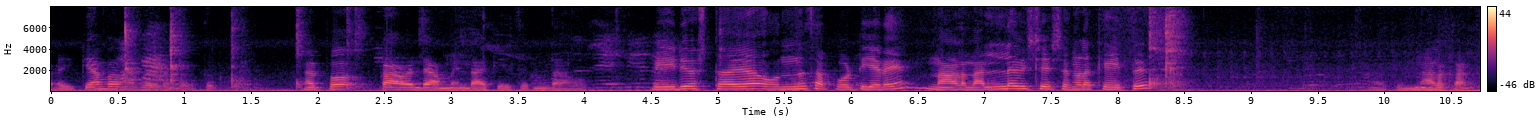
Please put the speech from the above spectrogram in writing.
കഴിക്കാൻ പറഞ്ഞ പേരും കൊടുത്തു അപ്പോൾ അവന്റെ അമ്മ ഉണ്ടാക്കി വെച്ചിട്ടുണ്ടാവും. വീഡിയോ ഇഷ്ടമായ ഒന്ന് സപ്പോർട്ട് ചെയ്യണേ. നാളെ നല്ല വിശേഷങ്ങളൊക്കെ ആയിട്ട് നാളെ കാണാം.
